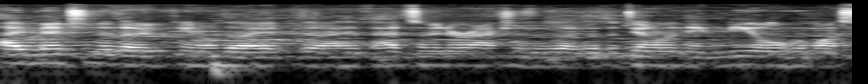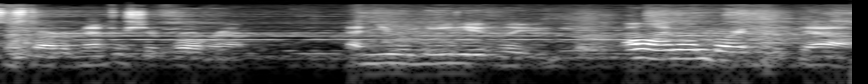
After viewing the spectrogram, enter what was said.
I mentioned that I, you know that I, that I have had some interactions with a, with a gentleman named Neil who wants to start a mentorship program, and you immediately, Oh, I'm on board. yeah,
